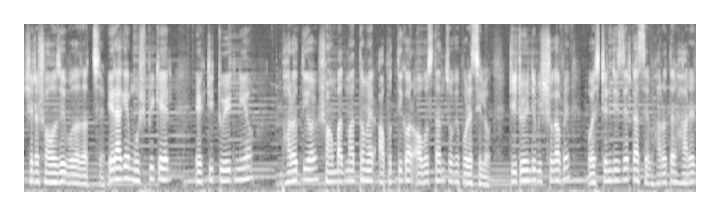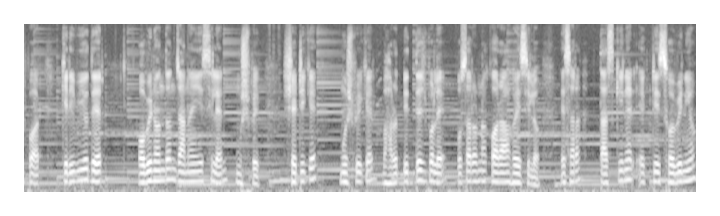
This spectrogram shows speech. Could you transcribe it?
সেটা সহজেই বোঝা যাচ্ছে। এর আগে মুশফিকের একটি টুইট নিয়েও ভারতীয় সংবাদ মাধ্যমের আপত্তিকর অবস্থান চোখে পড়েছিল। টি টোয়েন্টি বিশ্বকাপে ওয়েস্ট ইন্ডিজের কাছে ভারতের হারের পর ক্যারিবীয়দের অভিনন্দন জানিয়েছিলেন মুশফিক। সেটিকে মুশফিকের ভারত বিদ্বেষ বলে প্রচারণা করা হয়েছিল। এছাড়া তাসকিনের একটি ছবি নিয়েও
